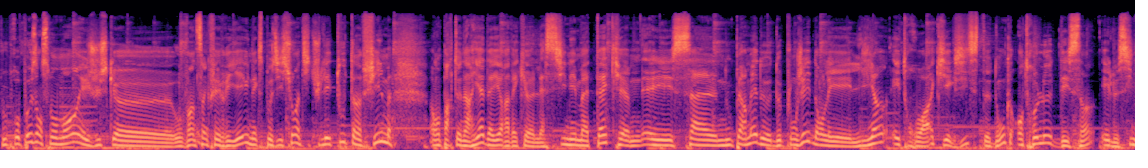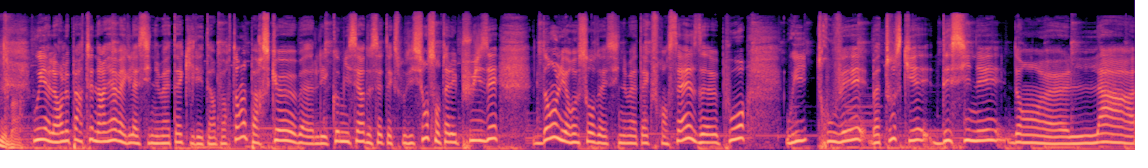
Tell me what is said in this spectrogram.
vous propose en ce moment et jusqu'au 25 février une exposition intitulée Tout un film en partenariat d'ailleurs avec euh, la Cinémathèque euh, et ça nous permet de, plonger dans les liens étroits qui existent donc entre le dessin et le cinéma. Oui, alors le partenariat avec la Cinémathèque, il est important parce que bah, les commissaires de cette exposition sont allés puiser dans les ressources de la Cinémathèque française euh, pour, oui, trouver bah, tout ce qui est dessiné dans euh, l'art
